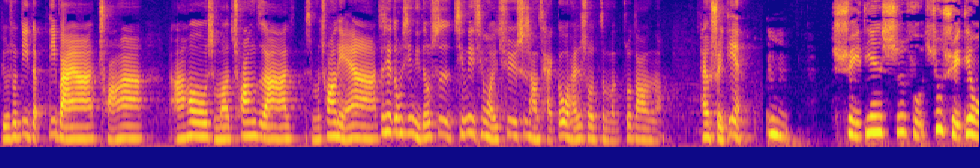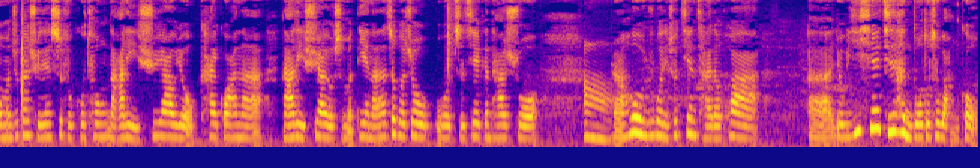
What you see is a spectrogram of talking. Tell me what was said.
比如说地的地板啊、床啊，然后什么窗子啊、什么窗帘啊，这些东西你都是亲力亲为去市场采购，还是说怎么做到的呢？还有水电，嗯，水电师傅就水电，我们就跟水电师傅沟通哪里需要有开关啊，哪里需要有什么电啊，那这个就我直接跟他说，啊，然后如果你说建材的话。呃，有一些其实很多都是网购，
